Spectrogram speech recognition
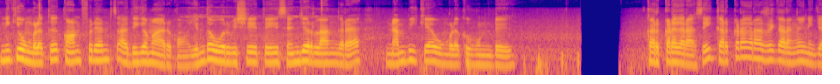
இன்றைக்கி உங்களுக்கு கான்ஃபிடென்ஸ் அதிகமாக இருக்கும். எந்த ஒரு விஷயத்தையும் செஞ்சிடலாங்கிற நம்பிக்கை உங்களுக்கு உண்டு. கர்க்கடக ராசி. கர்க்கடக ராசிக்காரங்க இன்றைக்கி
